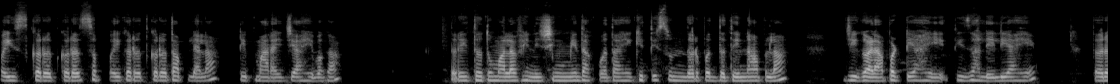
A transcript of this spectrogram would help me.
पैस करत करत सप्पई करत करत आपल्याला टिप मारायची आहे बघा. तर इथं तुम्हाला फिनिशिंग मी दाखवत आहे किती सुंदर पद्धतीनं आपला जी गळापट्टी आहे ती झालेली आहे. तर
